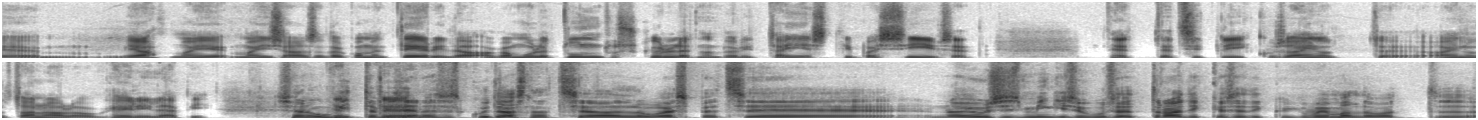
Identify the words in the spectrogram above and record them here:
ehm, jah, ma ei, ma ei saa seda kommenteerida, aga mulle tundus küll, et nad olid täiesti passiivsed. Et, et siit liikus ainult, ainult analoogheli läbi. see on huvitav iseenesest, kuidas nad seal USB-C, no ju siis mingisugused traadikesed ikkagi võimaldavad äh,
